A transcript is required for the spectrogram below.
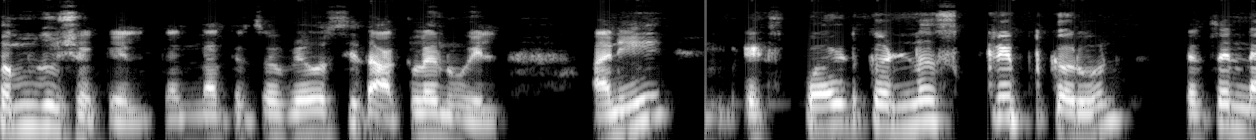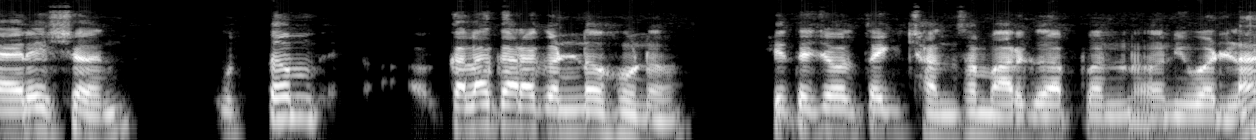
समजू शकेल. त्यांना त्याचं व्यवस्थित आकलन होईल. आणि एक्सपर्ट कडनं स्क्रिप्ट करून त्याचं नॅरेशन उत्तम कलाकाराकडनं होणं हे त्याच्यावरचा एक छानसा मार्ग आपण निवडला.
